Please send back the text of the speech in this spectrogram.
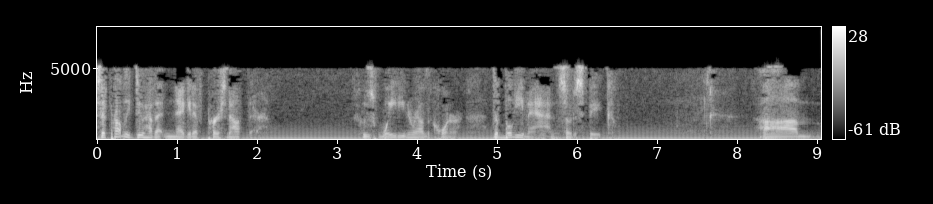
So they probably do have that negative person out there who's waiting around the corner, the boogeyman, so to speak. Um,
